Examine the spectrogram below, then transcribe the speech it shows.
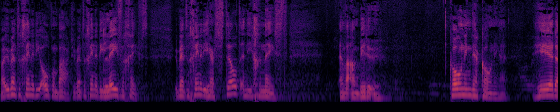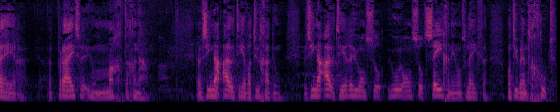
Maar u bent degene die openbaart. U bent degene die leven geeft. U bent degene die herstelt en die geneest. En we aanbidden u. Koning der koningen, Heer der heren. We prijzen uw machtige naam. En we zien naar uit, Heer, wat u gaat doen. We zien naar uit, Heer, hoe u ons, zult- hoe u ons zult zegenen in ons leven. Want u bent goed.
